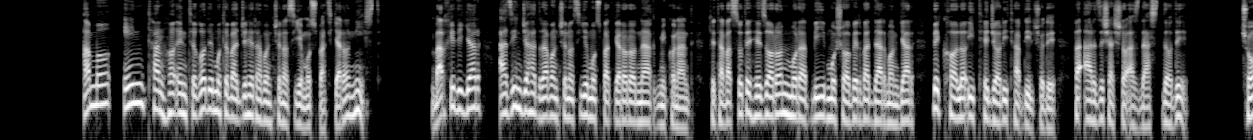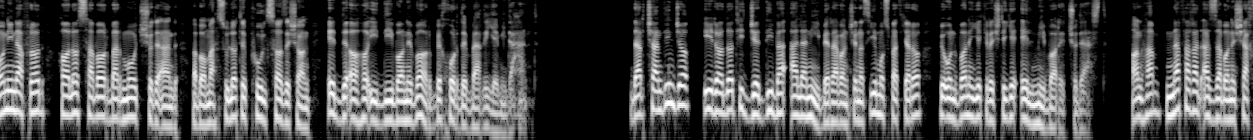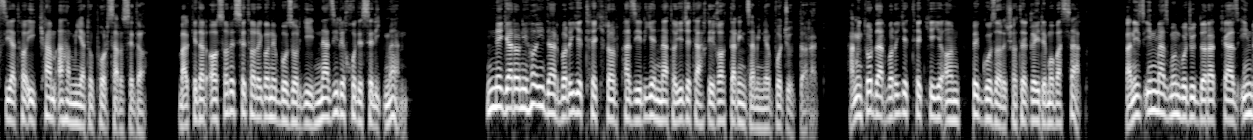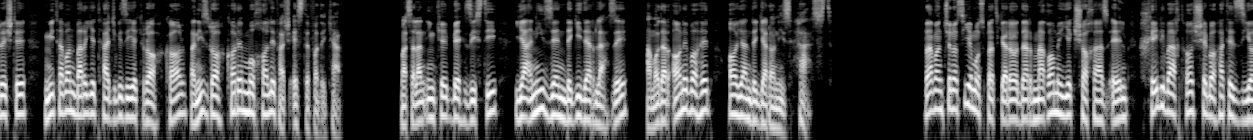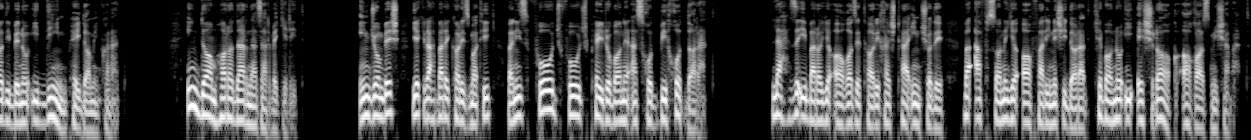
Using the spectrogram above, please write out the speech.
اما این تنها انتقاد متوجه روانشناسی مثبتگرا نیست. برخی دیگر از این جهت روانشناسی مثبتگرا را نقد می کنند که توسط هزاران مربی، مشاور و درمانگر به کالایی تجاری تبدیل شده و ارزشش را از دست داده. چون این افراد حالا سوار بر موج شده اند و با محصولات پول سازشان ادعاهایی دیوانوار به خورد بقیه می دهند. در چندین جا ایراداتی جدی و علنی به روانشناسی مثبتگرا به عنوان یک رشته علمی وارد شده است. آن هم نه فقط از زبان شخصیت‌هایی کم اهمیت و پرسر و صدا، بلکه در آثار ستارگان بزرگی نظیر خود سلیگمن. نگرانی هایی درباره تکرار پذیری نتایج تحقیقات در این زمینه وجود دارد. همینطور درباره تکیه آن به گزارشات غیر موثق. و نیز این مضمون وجود دارد که از این رشته می توان برای تجویز یک راهکار و نیز راهکار مخالفش استفاده کرد. مثلا اینکه بهزیستی یعنی زندگی در لحظه اما در آن واحد آینده گرانیز هست. روانشناسی مثبتگرا در مقام یک شاخه از علم خیلی وقتها شباهت زیادی به نوعی دین پیدا می کند. این دامها را در نظر بگیرید. این جنبش یک رهبر کاریزماتیک و نیز فوج فوج پیروان از خود بی خود دارد. لحظه ای برای آغاز تاریخش تعیین شده و افسانه آفرینشی دارد که با نوعی اشراق آغاز می شود.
